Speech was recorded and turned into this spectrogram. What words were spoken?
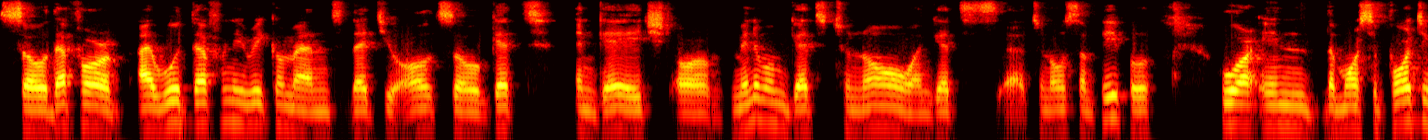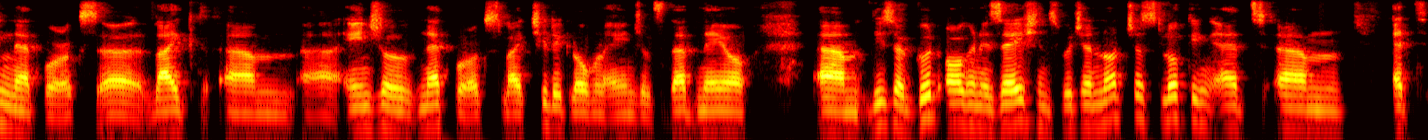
so therefore, I would definitely recommend that you also get engaged or minimum get to know and get uh, to know some people who are in the more supporting networks uh, like um, uh, angel networks like Chile Global Angels, DADNEO. Um, these are good organizations which are not just looking at um, at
